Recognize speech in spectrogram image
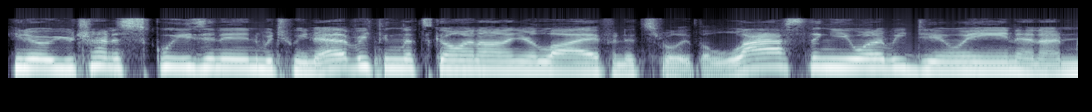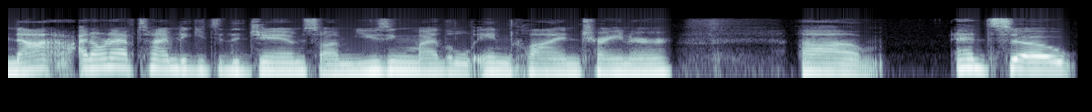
you know, you're trying to squeeze it in between everything that's going on in your life and it's really the last thing you want to be doing. And I'm not, I don't have time to get to the gym. So I'm using my little incline trainer. Um, and so,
